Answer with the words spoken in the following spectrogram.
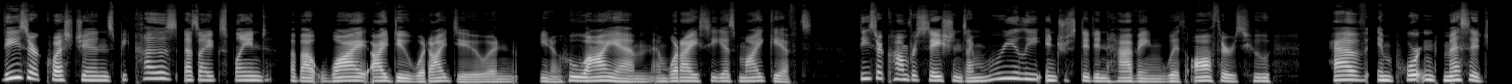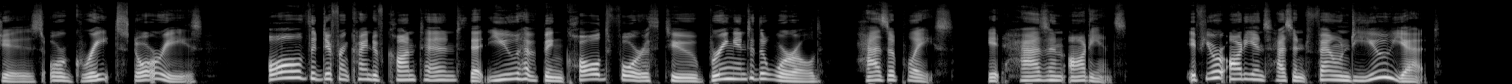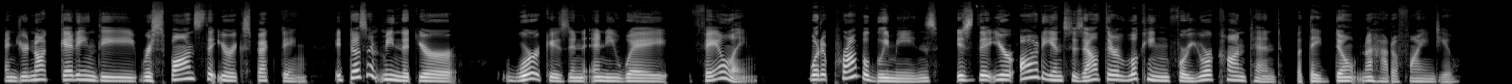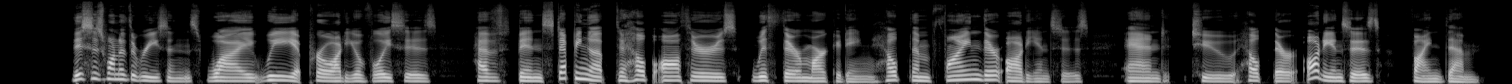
These are questions because as I explained about why I do what I do and you know who I am and what I see as my gifts, these are conversations I'm really interested in having with authors who have important messages or great stories all the different kind of content that you have been called forth to bring into the world has a place. It has an audience. If your audience hasn't found you yet and you're not getting the response that you're expecting, it doesn't mean that your work is in any way failing. What it probably means is that your audience is out there looking for your content, but they don't know how to find you. This is one of the reasons why we at Pro Audio Voices have been stepping up to help authors with their marketing, help them find their audiences, and to help their audiences find them.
